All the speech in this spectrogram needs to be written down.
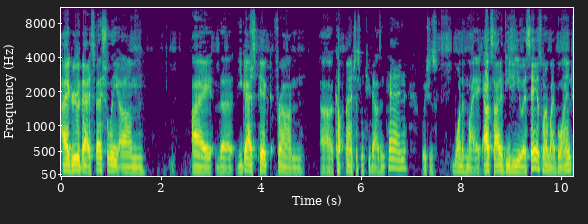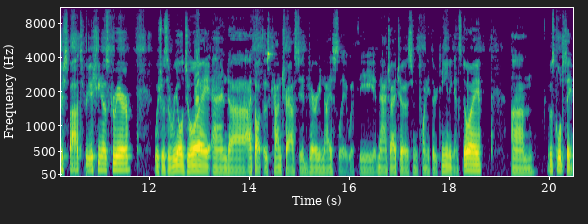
I agree with that. Especially, um, I the you guys picked from uh, a couple matches from 2010, which is one of my outside of DG USA is one of my blinder spots for Yoshino's career, which was a real joy, and uh, I thought those contrasted very nicely with the match I chose from 2013 against Doi. Um, it was cool to see.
